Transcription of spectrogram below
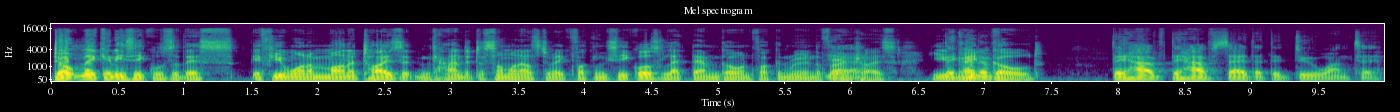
don't make any sequels of this if you want to monetize it and hand it to someone else to make fucking sequels let them go and fucking ruin the Yeah. franchise you've They kind made of- gold They have they have said that they do want to,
